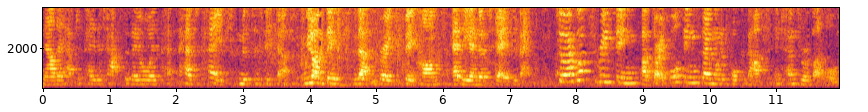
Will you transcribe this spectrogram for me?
Now they have to pay the tax that they always had to pay, Mr. Speaker. We don't think that that's a very big harm at the end of today's debate. So I've got three things, uh, sorry, four things that I want to talk about in terms of rebuttal,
